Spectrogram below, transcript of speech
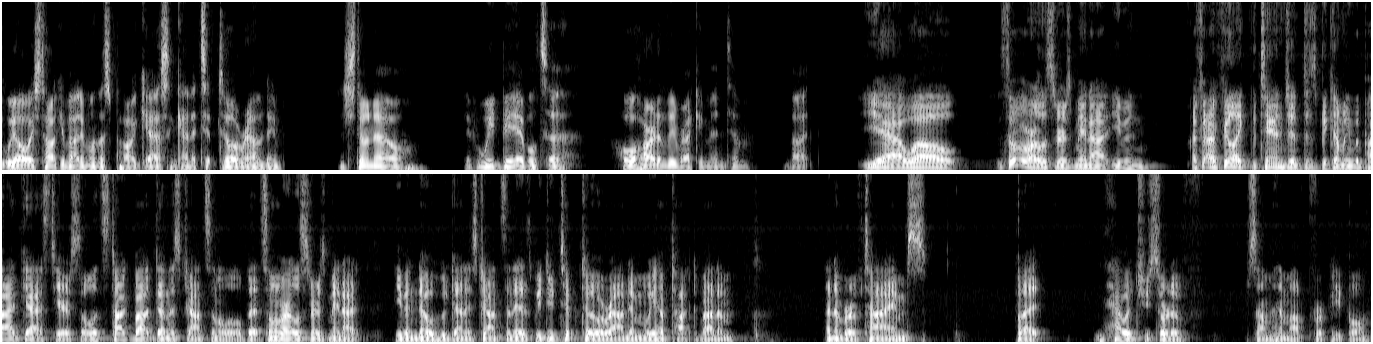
we always talk about him on this podcast and kind of tiptoe around him. I just don't know if we'd be able to wholeheartedly recommend him, but Yeah, well, some of our listeners may not even. I, f- I feel like the tangent is becoming the podcast here. So let's talk about Dennis Johnson a little bit. Some of our listeners may not even know who Dennis Johnson is. We do tiptoe around him. We have talked about him a number of times. But how would you sort of sum him up for people?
